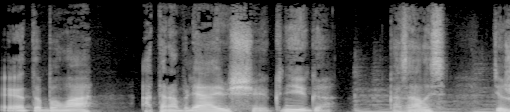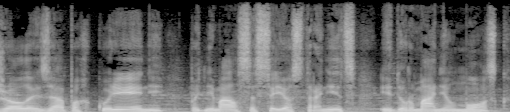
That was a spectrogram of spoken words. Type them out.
Это была отравляющая книга. Казалось, тяжелый запах курений поднимался с ее страниц и дурманил мозг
